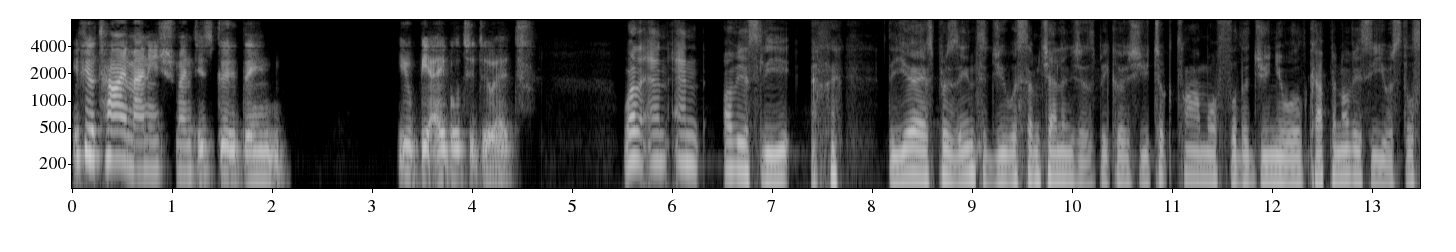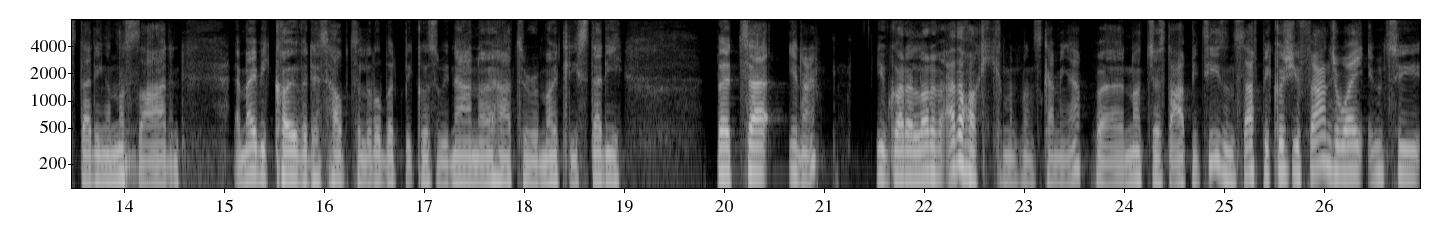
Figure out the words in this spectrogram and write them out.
if your time management is good, then you'll be able to do it. Well, and and obviously, the year has presented you with some challenges because you took time off for the Junior World Cup, and obviously you were still studying on the side, and and maybe COVID has helped a little bit because we now know how to remotely study. But uh, you know, you've got a lot of other hockey commitments coming up, uh, not just IPTs and stuff, because you found your way into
